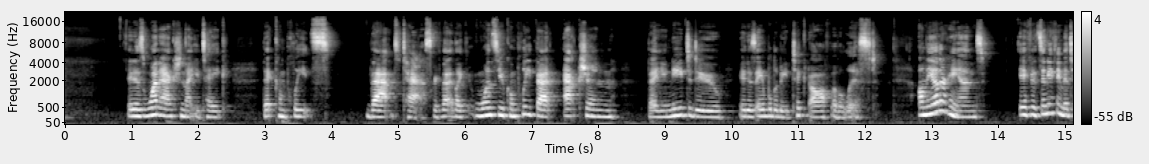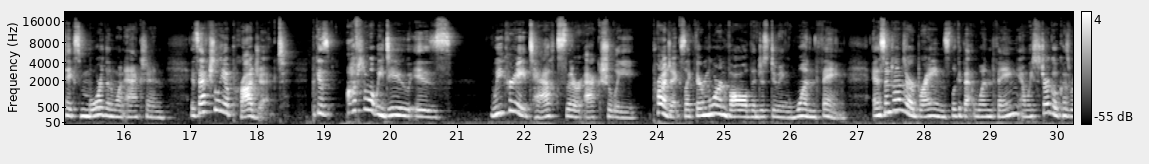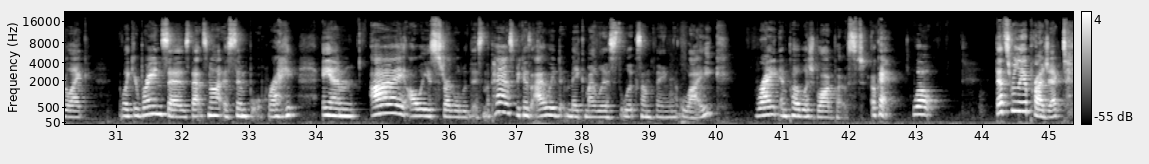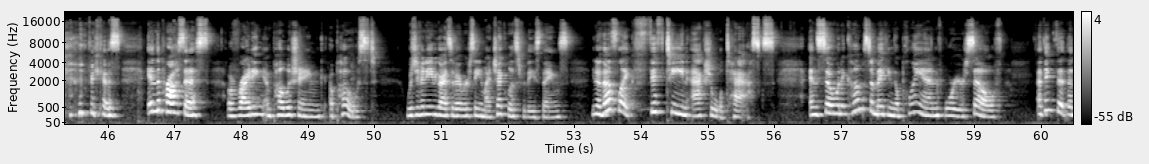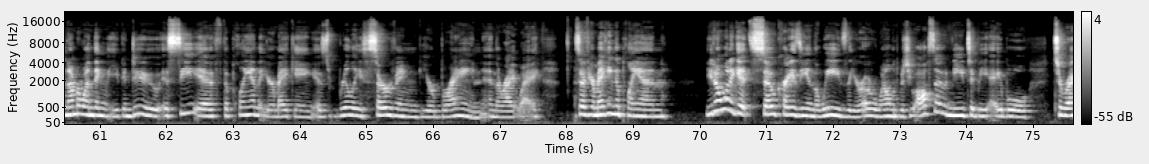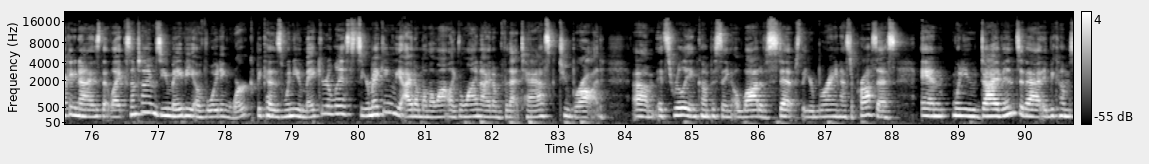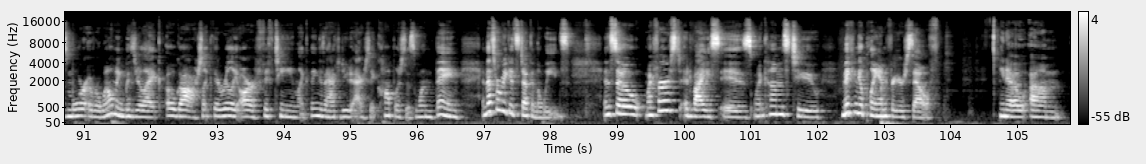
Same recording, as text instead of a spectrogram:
It is one action that you take that completes that task. Like that like once you complete that action that you need to do, it is able to be ticked off of a list. On the other hand, if it's anything that takes more than one action, it's actually a project. Because often what we do is we create tasks that are actually projects. Like they're more involved than just doing one thing. And sometimes our brains look at that one thing and we struggle because we're like, like your brain says that's not as simple, right? And I always struggled with this in the past because I would make my list look something like write and publish blog post. Okay, well, that's really a project because in the process of writing and publishing a post, which if any of you guys have ever seen my checklist for these things, you know, that's like 15 actual tasks. And so when it comes to making a plan for yourself, I think that the number one thing that you can do is see if the plan that you're making is really serving your brain in the right way. So if you're making a plan, you don't want to get so crazy in the weeds that you're overwhelmed, but you also need to be able to recognize that like sometimes you may be avoiding work because when you make your lists you're making the item on the line like the line item for that task too broad. Um, it's really encompassing a lot of steps that your brain has to process. And when you dive into that it becomes more overwhelming because you're like oh gosh like there really are 15 like things i have to do to actually accomplish this one thing. And that's where we get stuck in the weeds. And so my first advice is when it comes to making a plan for yourself you know, um,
